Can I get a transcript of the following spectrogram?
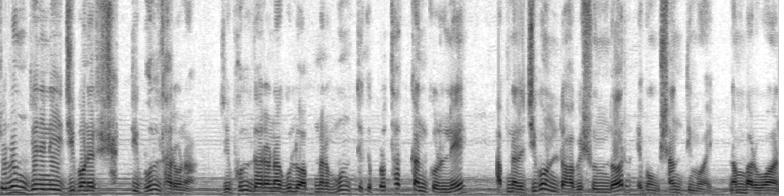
চলুন জেনে নেই জীবনের সাতটি ভুল ধারণা। যে ভুল ধারণাগুলো আপনার মন থেকে প্রত্যাখ্যান করলে আপনার জীবনটা হবে সুন্দর এবং শান্তিময়। নাম্বার ওয়ান,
